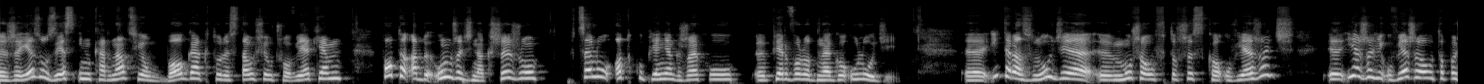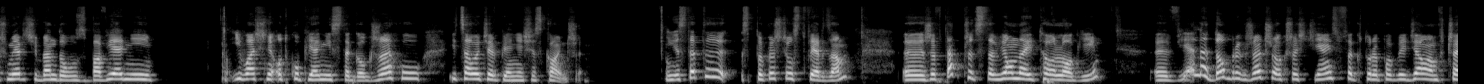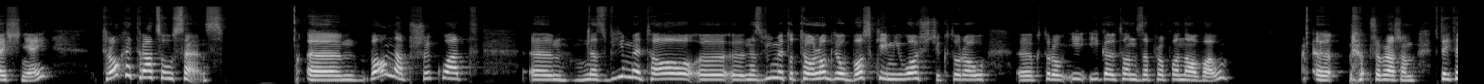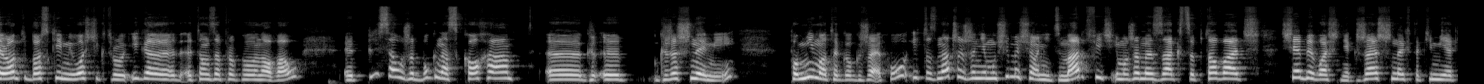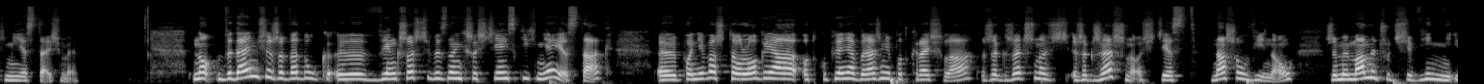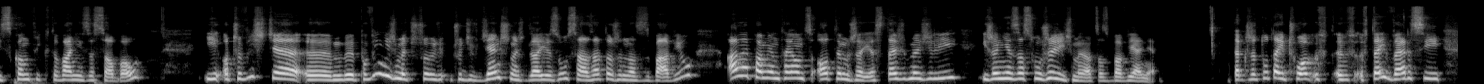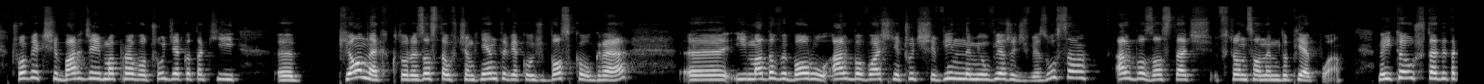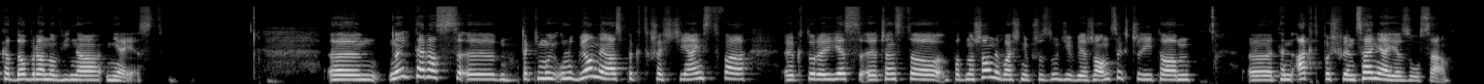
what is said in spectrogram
że Jezus jest inkarnacją Boga, który stał się człowiekiem po to, aby umrzeć na krzyżu w celu odkupienia grzechu pierworodnego u ludzi. I teraz ludzie muszą w to wszystko uwierzyć jeżeli uwierzą, to po śmierci będą zbawieni i właśnie odkupieni z tego grzechu i całe cierpienie się skończy. Niestety z pewnością stwierdzam, że w tak przedstawionej teologii wiele dobrych rzeczy o chrześcijaństwie, które powiedziałam wcześniej, trochę tracą sens. Bo na przykład nazwijmy to, e, nazwijmy to teologią boskiej miłości, którą, e, którą Eagleton zaproponował. E, przepraszam, w tej teologii boskiej miłości, którą Eagleton zaproponował, pisał, że Bóg nas kocha grzesznymi, pomimo tego grzechu, i to znaczy, że nie musimy się o nic martwić i możemy zaakceptować siebie właśnie grzesznych, takimi, jakimi jesteśmy. No, wydaje mi się, że według y, większości wyznań chrześcijańskich nie jest tak, y, ponieważ teologia odkupienia wyraźnie podkreśla, że, grzeczność, że grzeszność jest naszą winą, że my mamy czuć się winni i skonfliktowani ze sobą. I oczywiście y, my powinniśmy czuć wdzięczność dla Jezusa za to, że nas zbawił, ale pamiętając o tym, że jesteśmy źli i że nie zasłużyliśmy na to zbawienie. Także tutaj w tej wersji człowiek się bardziej ma prawo czuć jako taki y, pionek, który został wciągnięty w jakąś boską grę y, i ma do wyboru albo właśnie czuć się winnym i uwierzyć w Jezusa, albo zostać wtrąconym do piekła. No i to już wtedy taka dobra nowina nie jest. No i teraz taki mój ulubiony aspekt chrześcijaństwa, y, który jest często podnoszony właśnie przez ludzi wierzących, czyli to E, ten akt poświęcenia Jezusa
